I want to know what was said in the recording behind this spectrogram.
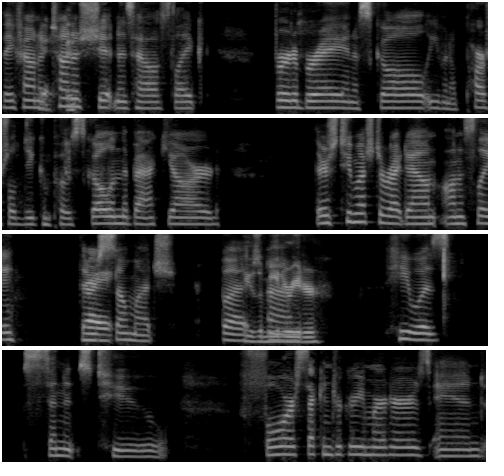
They found a ton of shit in his house, like vertebrae and a skull, even a partial decomposed skull in the backyard. There's too much to write down, honestly. There's Right. so much. But He was a meter um, eater. He was sentenced to four second degree murders and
